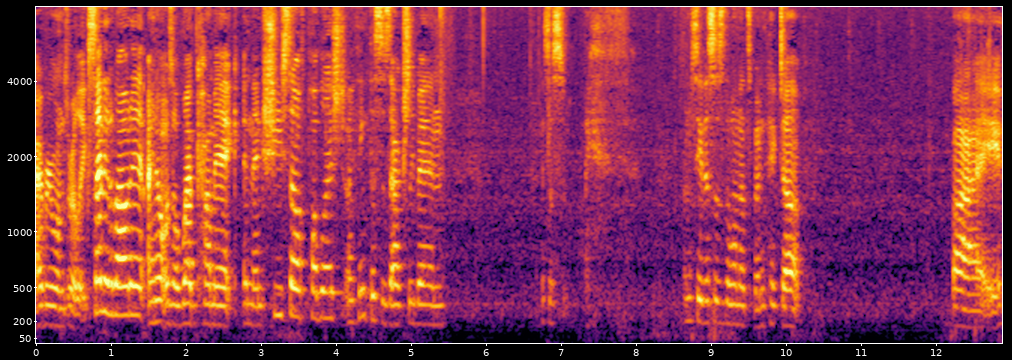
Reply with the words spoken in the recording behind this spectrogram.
Everyone's really excited about it. I know it was a web comic, and then she self-published, and I think this has actually been, is this, let me see, this is the one that's been picked up by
